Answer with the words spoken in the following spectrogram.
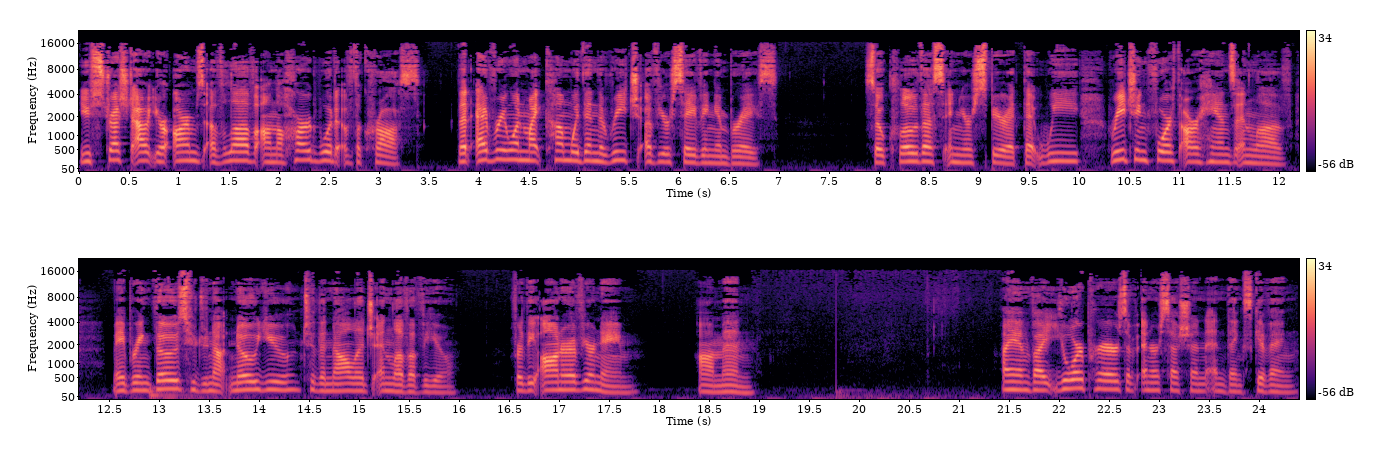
you stretched out your arms of love on the hard wood of the cross, that everyone might come within the reach of your saving embrace. So clothe us in your spirit, that we, reaching forth our hands in love, may bring those who do not know you to the knowledge and love of you. For the honor of your name. Amen. I invite your prayers of intercession and thanksgiving.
